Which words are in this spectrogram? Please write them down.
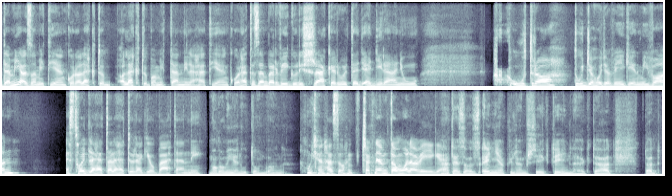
De mi az, amit ilyenkor a legtöbb, a legtöbb, amit tenni lehet ilyenkor? Hát az ember végül is rákerült egy egyirányú útra, tudja, hogy a végén mi van, ezt hogy lehet a lehető legjobbá tenni? Maga milyen úton van? Ugyanazon, csak nem tudom, hol a vége. Hát ez az, ennyi a különbség, tényleg. Tehát, tehát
